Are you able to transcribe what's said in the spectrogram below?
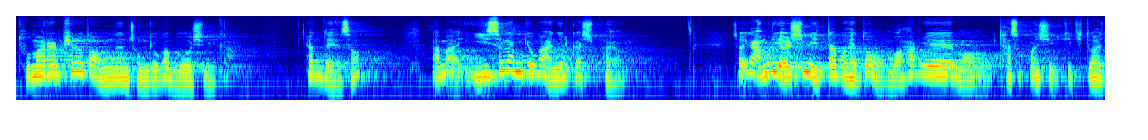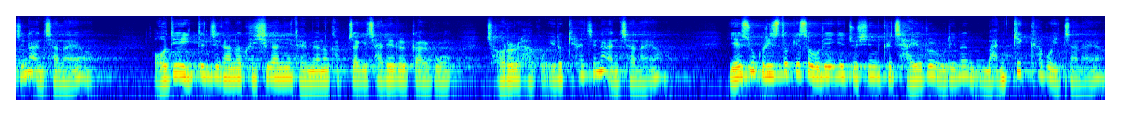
두말할 필요도 없는 종교가 무엇입니까? 현대에서 아마 이슬람교가 아닐까 싶어요. 저희가 아무리 열심히 있다고 해도 뭐 하루에 뭐 다섯 번씩 이렇게 기도하지는 않잖아요. 어디에 있든지 간에 그 시간이 되면 갑자기 자리를 깔고 절을 하고 이렇게 하지는 않잖아요. 예수 그리스도께서 우리에게 주신 그 자유를 우리는 만끽하고 있잖아요.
